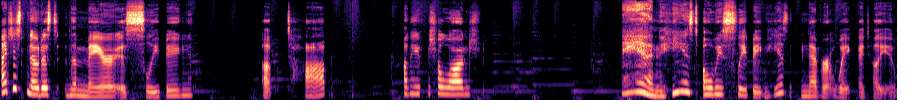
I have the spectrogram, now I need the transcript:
I just noticed the mayor is sleeping up top on the official launch. Man, he is always sleeping. He is never awake, I tell you.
